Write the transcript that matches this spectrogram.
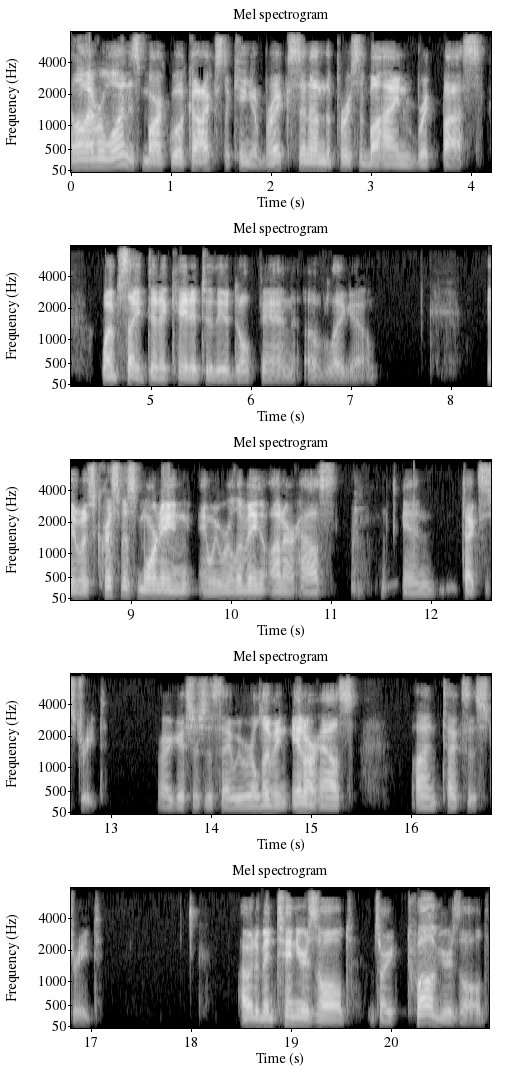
Hello, everyone. It's Mark Wilcox, the King of Bricks, and I'm the person behind Brick Boss, website dedicated to the adult fan of Lego. It was Christmas morning, and we were living on our house in Texas Street. Or I guess I should say, we were living in our house on Texas Street. I would have been 10 years old, I'm sorry, 12 years old,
